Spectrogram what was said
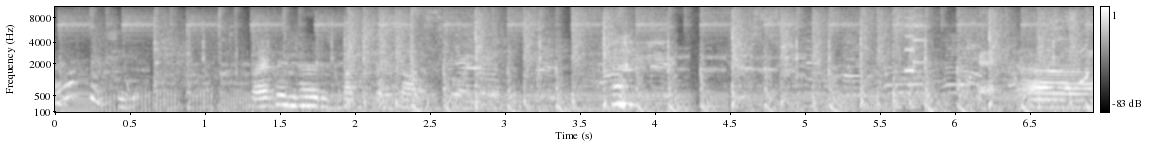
don't think she. That didn't hurt as much as I thought it was going to. okay, uh.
